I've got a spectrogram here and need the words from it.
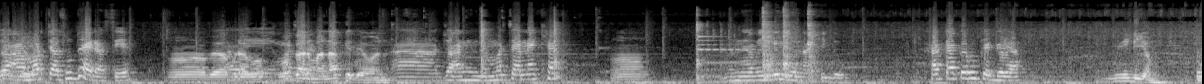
જો આ મરચા સુધાર્યા છે. હવે આપણે વઘારમાં નાખી દેવાનું. આ જો આની મરચા નાખ્યા. હા. અને હવે લીંબુ નાખી દઉં. ખાટા કરું કે ગયા? મીડિયમ. તો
